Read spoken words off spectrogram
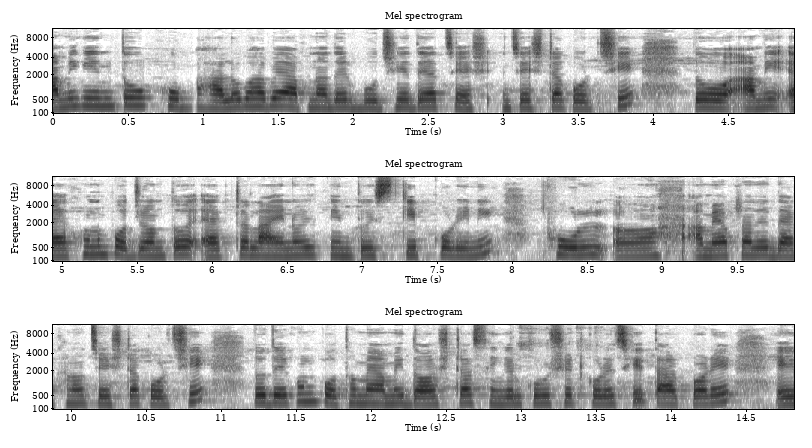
আমি কিন্তু খুব ভালোভাবে আপনাদের বুঝিয়ে দেওয়ার চেষ্টা করছি। তো আমি এখন পর্যন্ত একটা লাইনও কিন্তু স্কিপ করিনি। ফুল আমি আপনাদের দেখানোর চেষ্টা করছি। তো দেখুন, প্রথমে আমি দশটা সিঙ্গেল ক্রুশেট করেছি, তারপরে এই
